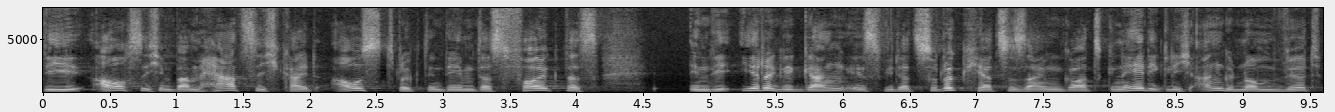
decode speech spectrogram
die auch sich in Barmherzigkeit ausdrückt, indem das Volk, das in die Irre gegangen ist, wieder zurückkehrt zu seinem Gott, gnädiglich angenommen wird,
